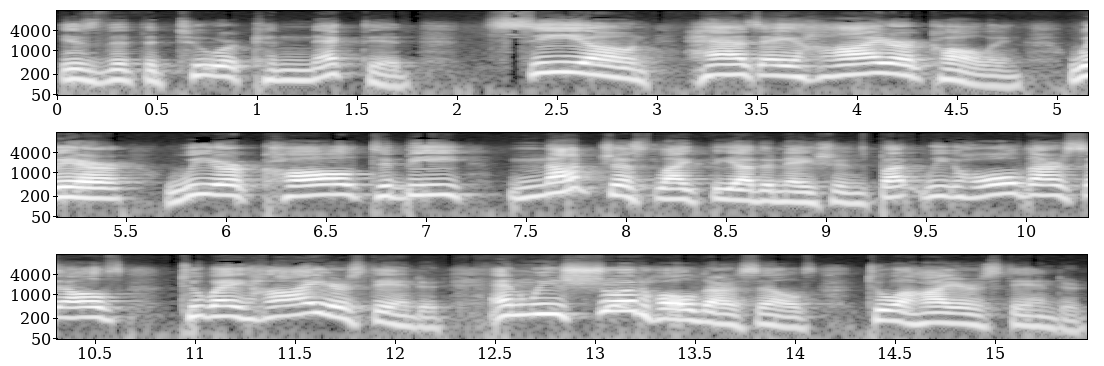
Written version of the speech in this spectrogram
is that the two are connected. Zion has a higher calling where we are called to be not just like the other nations, but we hold ourselves to a higher standard. And we should hold ourselves to a higher standard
